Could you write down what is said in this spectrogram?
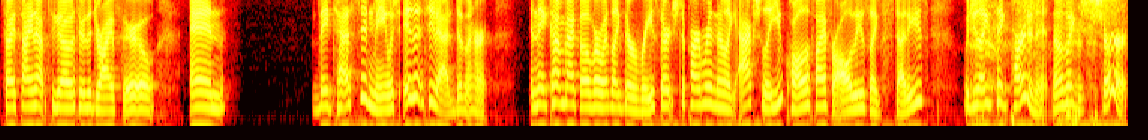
So I signed up to go through the drive-through, and they tested me, which isn't too bad. It doesn't hurt. And they come back over with like their research department, and they're like, "Actually, you qualify for all these like studies. Would you like to take part in it?" And I was like, "Sure."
